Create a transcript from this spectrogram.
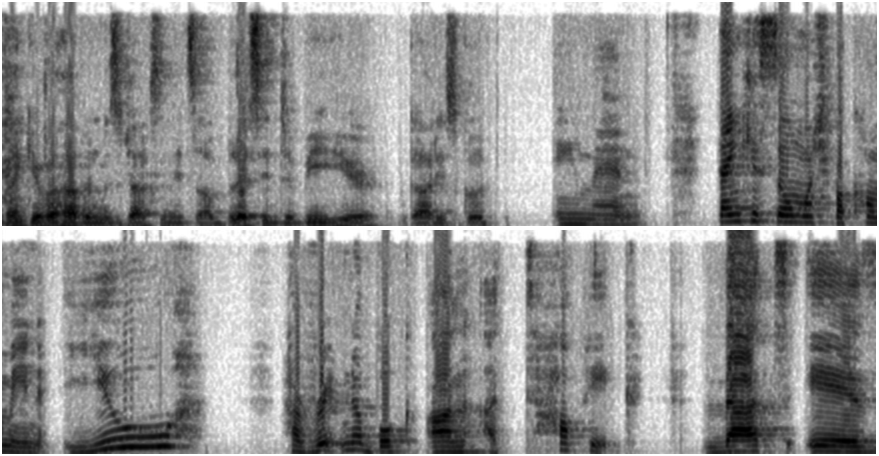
Thank you for having Ms. Jackson. It's a blessing to be here. God is good. Amen. Thank you so much for coming. You have written a book on a topic that is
